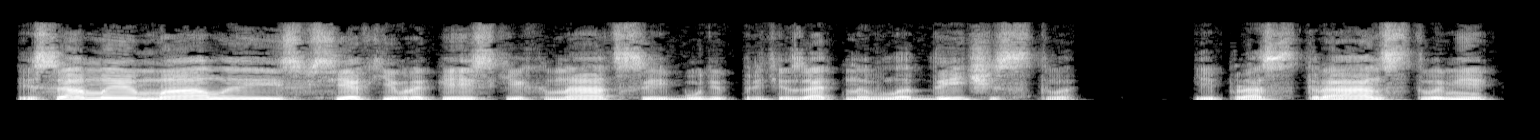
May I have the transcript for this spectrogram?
и самая малая из всех европейских наций будет притязать на владычество и пространствами,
